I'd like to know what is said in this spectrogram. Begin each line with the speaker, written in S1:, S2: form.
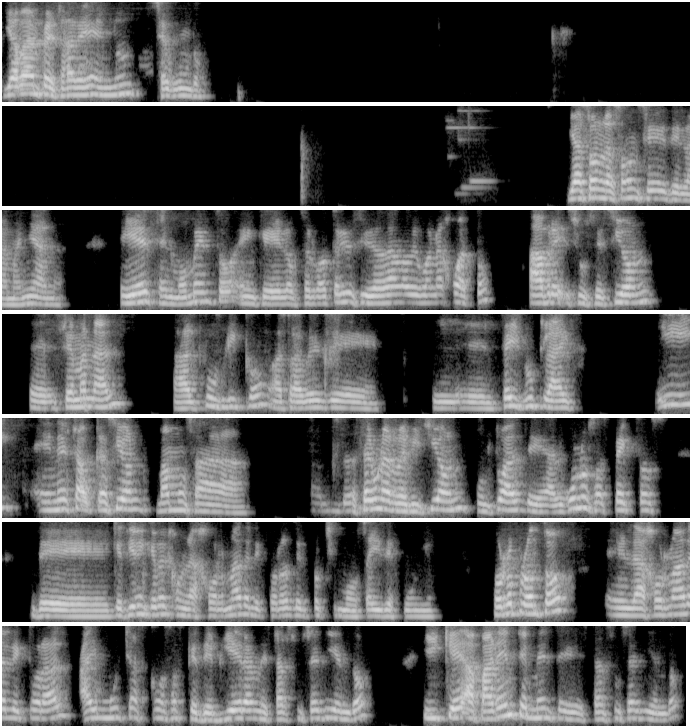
S1: Ya va a empezar ¿eh? en un segundo. Ya son las 11 de la mañana y es el momento en que el Observatorio Ciudadano de Guanajuato abre su sesión eh, semanal al público a través de el Facebook Live. Y en esta ocasión vamos a hacer una revisión puntual de algunos aspectos de, que tienen que ver con la jornada electoral del próximo 6 de junio. Por lo pronto, en la jornada electoral hay muchas cosas que debieran estar sucediendo y que aparentemente están sucediendo,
